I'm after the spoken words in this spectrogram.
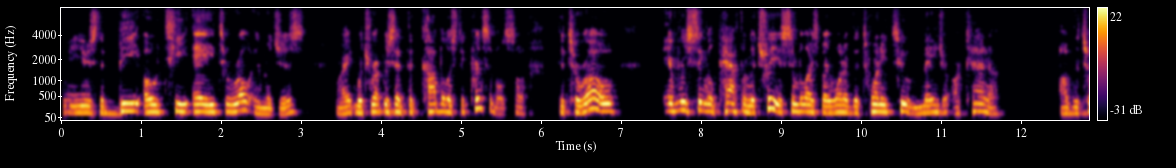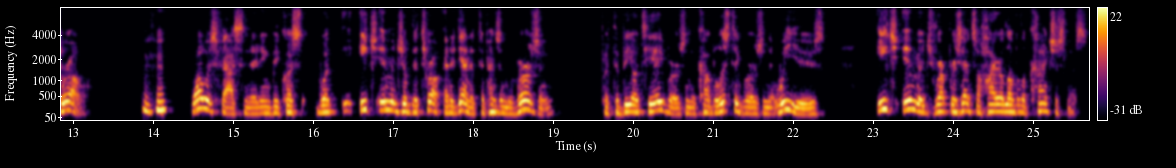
We use the B O T A tarot images right, which represent the Kabbalistic principles. So the Tarot, every single path on the tree is symbolized by one of the 22 major arcana of the Tarot. Mm-hmm. Tarot is fascinating because what each image of the Tarot, and again, it depends on the version, but the BOTA version, the Kabbalistic version that we use, each image represents a higher level of consciousness.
